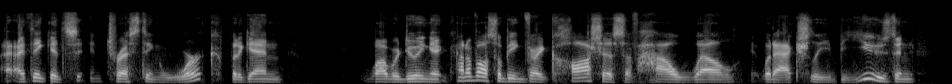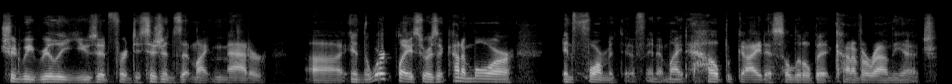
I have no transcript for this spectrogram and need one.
I, I think it's interesting work but again while we're doing it kind of also being very cautious of how well would actually be used and should we really use it for decisions that might matter uh, in the workplace or is it kind of more informative and it might help guide us a little bit kind of around the edge?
